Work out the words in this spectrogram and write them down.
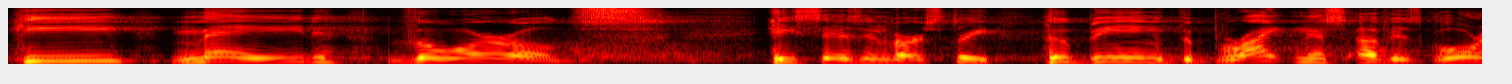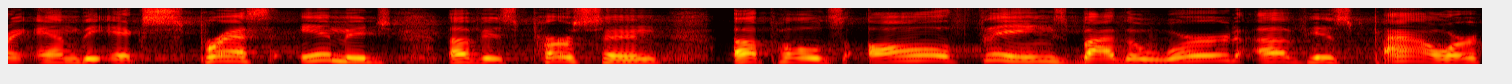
he made the worlds he says in verse 3 who being the brightness of his glory and the express image of his person upholds all things by the word of his power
